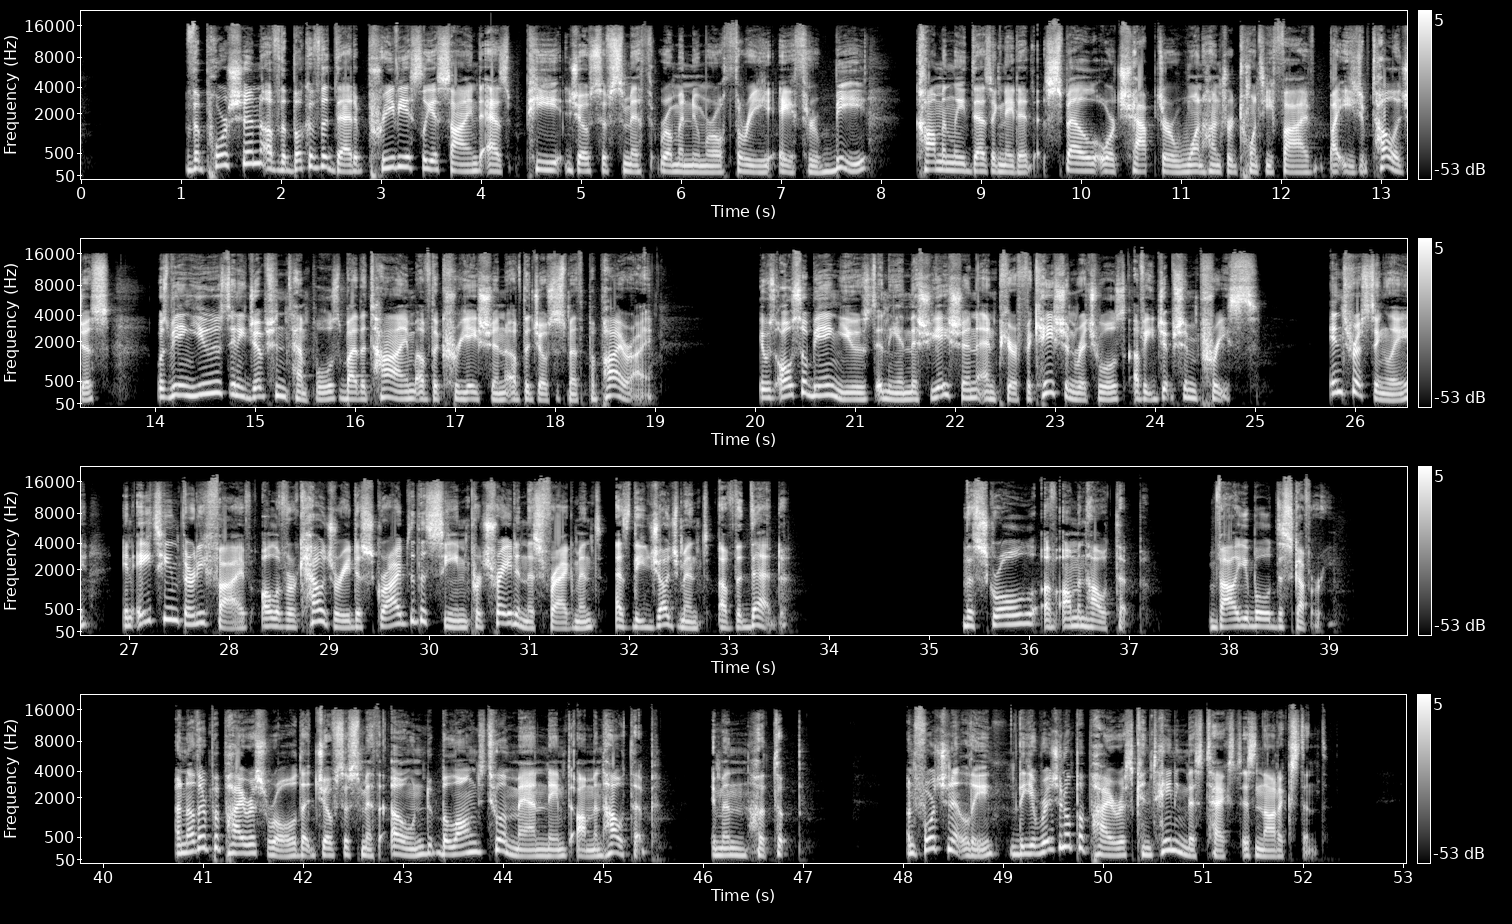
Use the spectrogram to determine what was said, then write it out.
The portion of the Book of the Dead previously assigned as P. Joseph Smith, Roman numeral 3, A through B, commonly designated spell or chapter 125 by Egyptologists, was being used in Egyptian temples by the time of the creation of the Joseph Smith papyri. It was also being used in the initiation and purification rituals of Egyptian priests. Interestingly, in 1835, Oliver Cowdery described the scene portrayed in this fragment as the Judgment of the Dead. The Scroll of Amenhotep Valuable discovery. Another papyrus roll that Joseph Smith owned belonged to a man named Amenhotep. Amenhotep. Unfortunately, the original papyrus containing this text is not extant.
